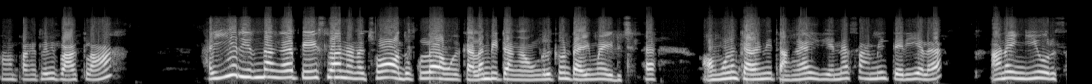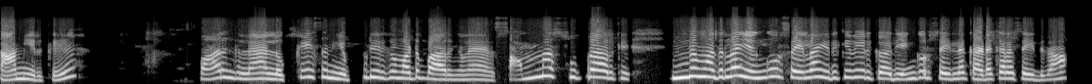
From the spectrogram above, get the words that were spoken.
பக்கத்துல போய் பார்க்கலாம். ஐயர் இருந்தாங்க பேசலாம்னு நினைச்சோம். அதுக்குள்ள அவங்க கிளம்பிட்டாங்க. அவங்களுக்கும் டைம் ஆயிடுச்சுல. அவங்களும் கிளம்பிட்டாங்க. இது என்ன சாமின்னு தெரியல. ஆனா இங்கேயும் ஒரு சாமி இருக்கு. பாருங்களேன் லொக்கேஷன் எப்படி இருக்குன்னு மட்டும் பாருங்களேன். செம்ம சூப்பரா இருக்கு. இந்த மாதிரிலாம் எங்க ஊர் சைட்லாம் இருக்கவே இருக்காது. எங்க ஊர் சைடுல கடற்கரை சைடு தான்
